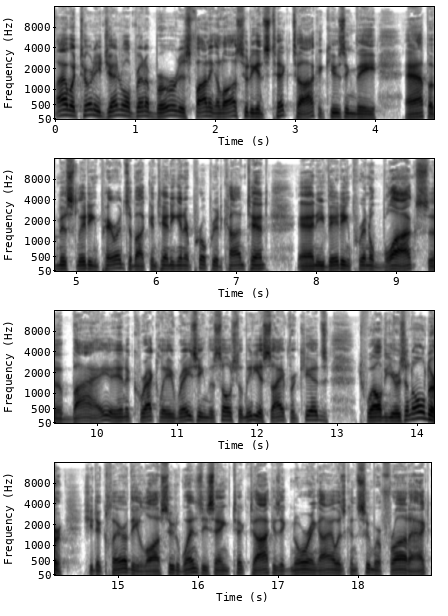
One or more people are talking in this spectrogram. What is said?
Iowa Attorney General Brenna Bird is filing a lawsuit against TikTok, accusing the app of misleading parents about containing inappropriate content and evading parental blocks uh, by incorrectly raising the social media site for kids 12 years and older. She declared the lawsuit Wednesday, saying TikTok is ignoring Iowa's Consumer Fraud Act.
